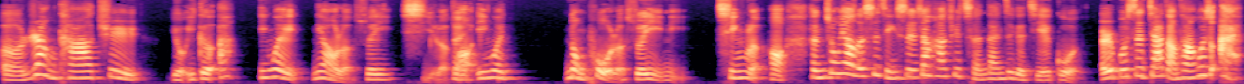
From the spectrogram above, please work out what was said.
呃让他去有一个啊，因为尿了，所以洗了哦，因为弄破了，所以你。清了哦，很重要的事情是让他去承担这个结果，而不是家长常常会说：“哎，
